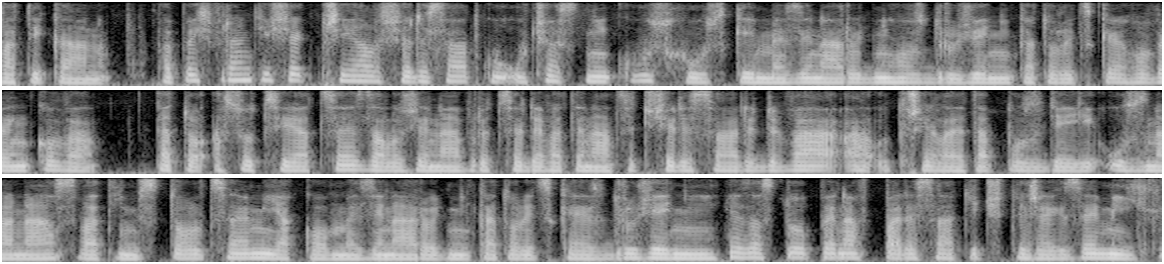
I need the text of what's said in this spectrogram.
Vatikán. Papež František přijal 60 účastníků schůzky Mezinárodního združení katolického venkova. Tato asociace, založená v roce 1962 a o tři léta později uznaná svatým stolcem jako Mezinárodní katolické združení, je zastoupena v 54 zemích,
